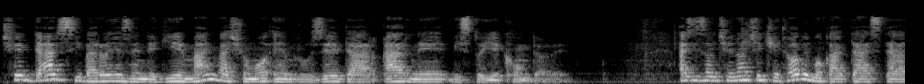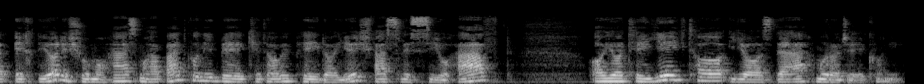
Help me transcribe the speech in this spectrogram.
چه درسی برای زندگی من و شما امروزه در قرن بیست و یکم داره. عزیزان چنانچه کتاب مقدس در اختیار شما هست محبت کنید به کتاب پیدایش فصل سی و هفت آیات یک تا یازده مراجعه کنید.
